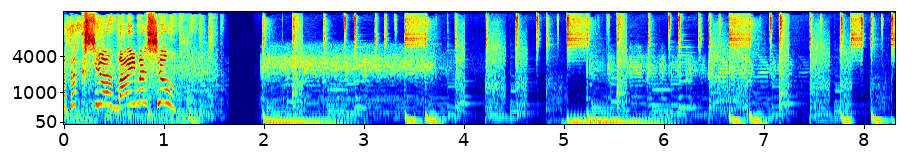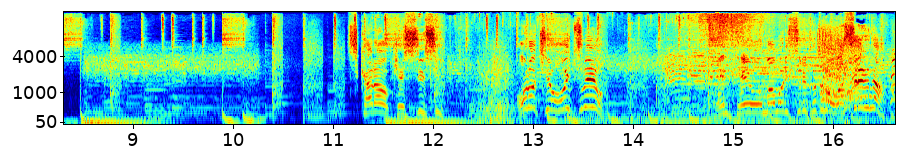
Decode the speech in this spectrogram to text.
私は舞いましょう。力を結集しオロチを追い詰めよう。天帝をお守りすることも忘れるな。オロチ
